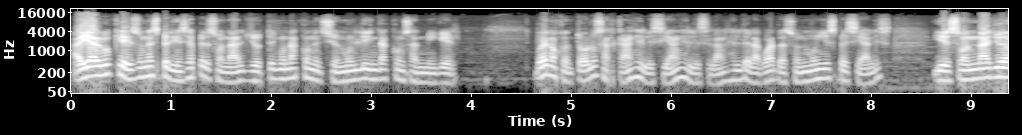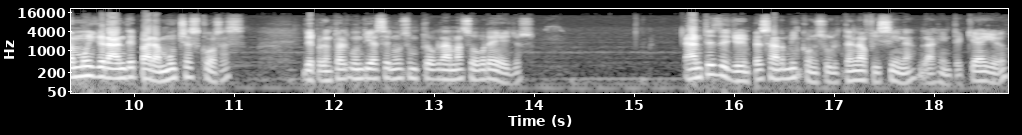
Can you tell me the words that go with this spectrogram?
Hay algo que es una experiencia personal, yo tengo una conexión muy linda con San Miguel bueno, con todos los arcángeles y ángeles, el ángel de la guarda, son muy especiales y son una ayuda muy grande para muchas cosas. De pronto algún día hacemos un programa sobre ellos. Antes de yo empezar mi consulta en la oficina, la gente que ha ido,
